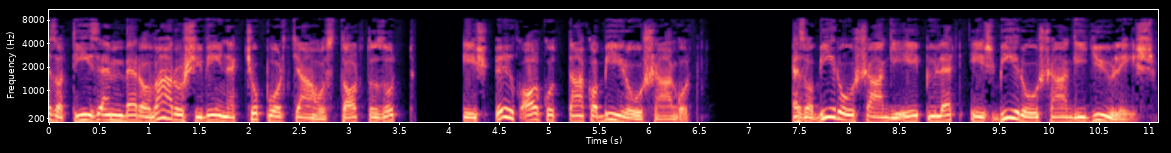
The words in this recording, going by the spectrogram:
Ez a tíz ember a városi vének csoportjához tartozott, és ők alkották a bíróságot. Ez a bírósági épület és bírósági gyűlés.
